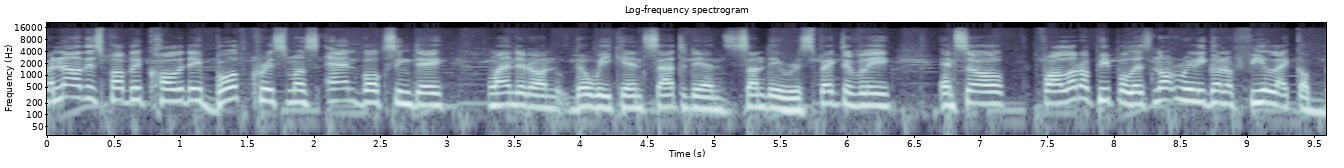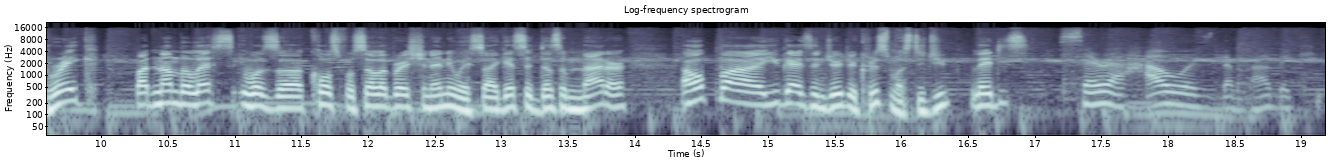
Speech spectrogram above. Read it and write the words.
But now, this public holiday, both Christmas and Boxing Day, landed on the weekend, Saturday and Sunday, respectively. And so, for a lot of people, it's not really going to feel like a break, but nonetheless, it was a cause for celebration anyway. So, I guess it doesn't matter. I hope uh, you guys enjoyed your Christmas. Did you, ladies? Sarah, how was the barbecue?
